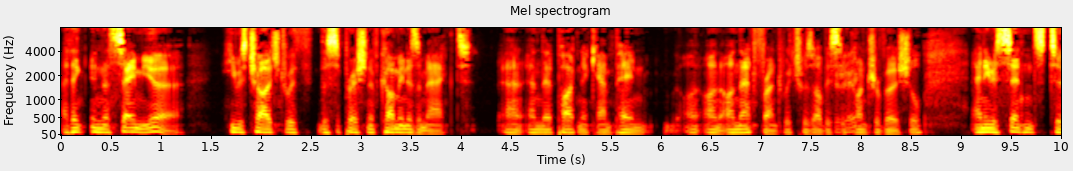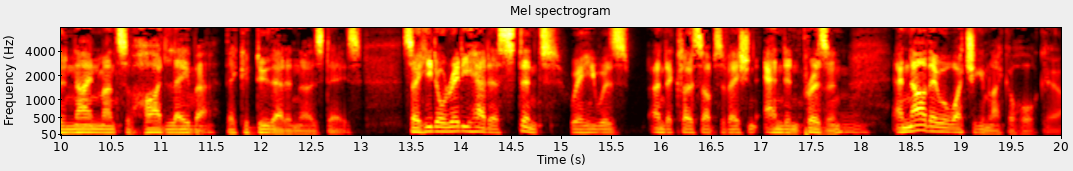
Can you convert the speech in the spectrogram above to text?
I think in the same year, he was charged with the Suppression of Communism Act and, and their partner campaign on, on, on that front, which was obviously Correct. controversial. And he was sentenced to nine months of hard labor. Mm. They could do that in those days. So he'd already had a stint where he was under close observation and in prison. And now they were watching him like a hawk. Mm. Yeah.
